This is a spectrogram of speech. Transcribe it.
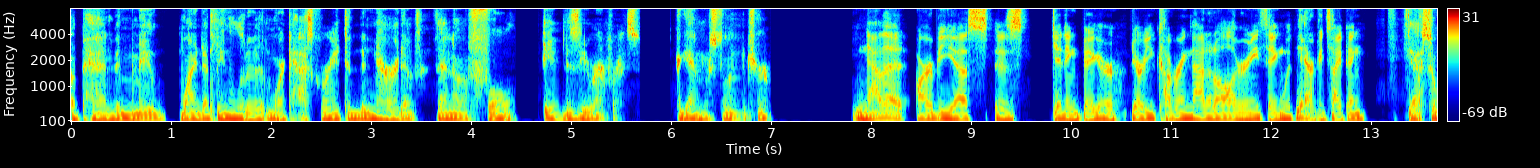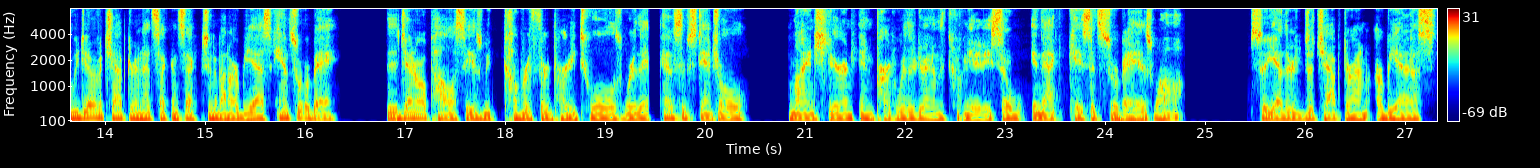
append? It may wind up being a little bit more task oriented and narrative than a full A to Z reference. Again, we're still not sure. Now that RBS is getting bigger, are you covering that at all or anything with yeah. Ruby typing? Yeah. So we do have a chapter in that second section about RBS and Sorbet. The general policy is we cover third party tools where they have substantial mind share in, in part where they're doing in the community. So in that case, it's Sorbet as well. So yeah, there's a chapter on RBS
